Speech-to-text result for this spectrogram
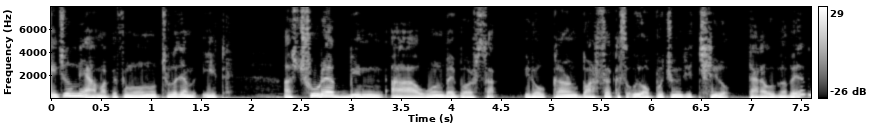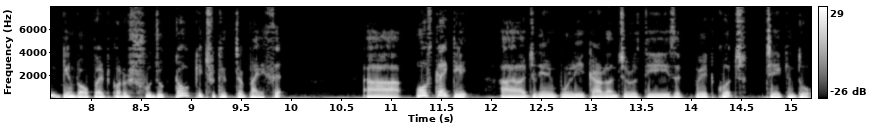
এই জন্যে আমার কাছে মনে হচ্ছিল যে it should have been won by Barca you know কারণ বার্সার কাছে ওই অপরচুনিটি ছিল। তারা ওইভাবে গেমটা অপারেট করার সুযোগটাও কিছু ক্ষেত্রে পাইছে। মোস্ট লাইকলি যদি আমি বলি কারণ চলতি ইজ এ গ্রেট কোচ যে কিন্তু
